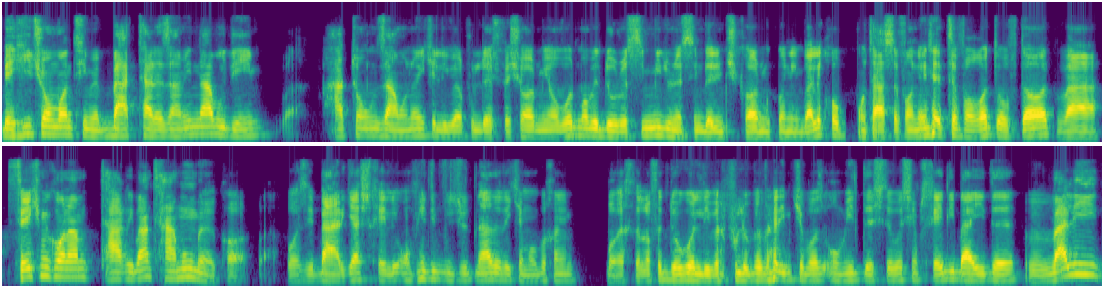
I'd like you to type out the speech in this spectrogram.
به هیچ عنوان تیم بدتر زمین نبودیم. حتی اون زمانهایی که لیورپول داشت فشار می آورد ما به درستی می‌دونستیم بریم چی کار می‌کنیم. ولی خب متاسفانه این اتفاقات افتاد و فکر می‌کنم تقریبا تموم کار. بازی برگشت خیلی امیدی وجود نداره که ما بخوایم با اختلاف دو گل لیورپول رو ببریم که باز امید داشته باشیم. خیلی بعیده. ولی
